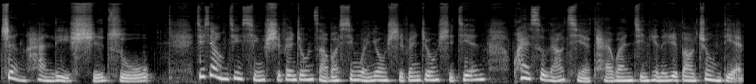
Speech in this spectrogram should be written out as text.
震撼力十足。接下来我们进行十分钟早报新闻，用十分钟时间快速了解台湾今天的日报重点。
